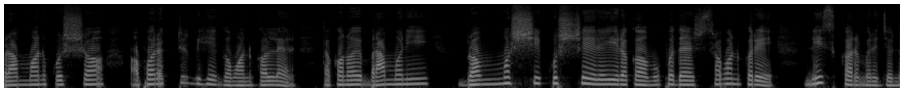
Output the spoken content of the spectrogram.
ব্রাহ্মণ কুশ্য অপর একটির গৃহে গমন করলেন। তখন ওই ব্রাহ্মণী ব্রহ্মর্ষি কুশ্যের এই রকম উপদেশ শ্রবণ করে নিজ কর্মের জন্য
